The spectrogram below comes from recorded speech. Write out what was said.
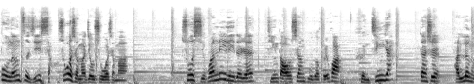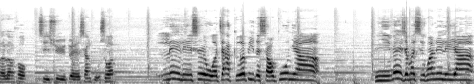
不能自己想说什么就说什么。说喜欢丽丽的人听到山谷的回话很惊讶，但是他愣了愣后，继续对山谷说：“丽丽是我家隔壁的小姑娘，你为什么喜欢丽丽呀？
